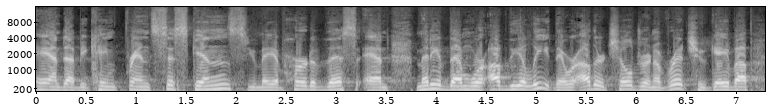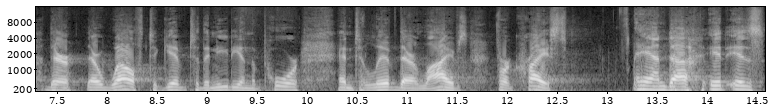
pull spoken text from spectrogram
and uh, became Franciscans. You may have heard of this. And many of them were of the elite. They were other children of rich who gave up their, their wealth to give to the needy and the poor and to live their lives for Christ. And uh, it is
